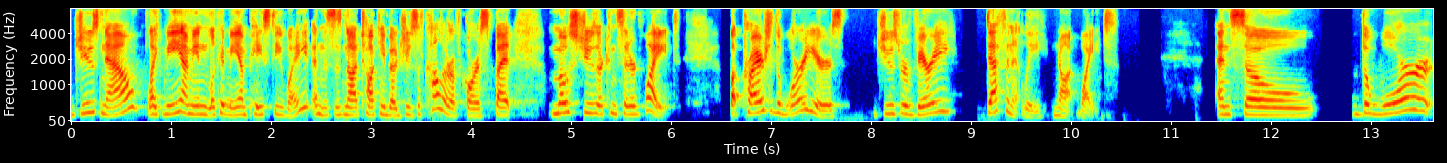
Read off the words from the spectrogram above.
Jews now, like me, I mean, look at me, I'm pasty white, and this is not talking about Jews of color, of course, but most Jews are considered white. But prior to the war years, Jews were very definitely not white. And so the war,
